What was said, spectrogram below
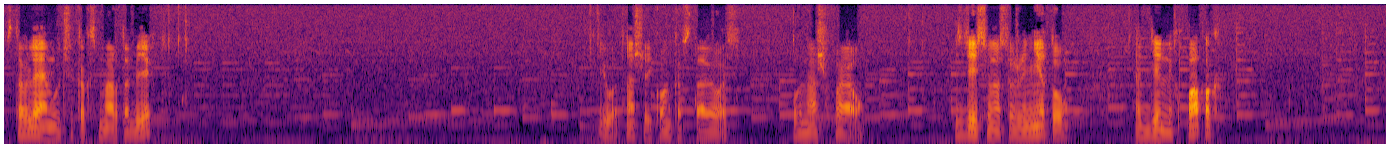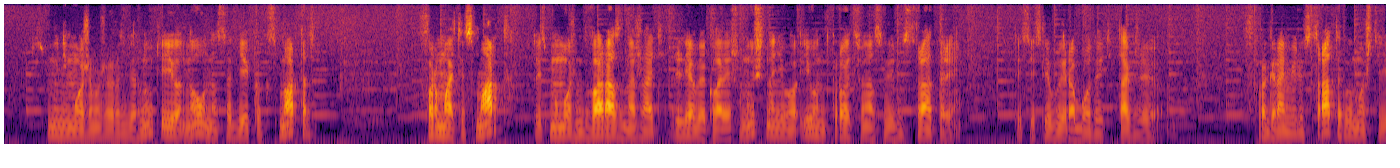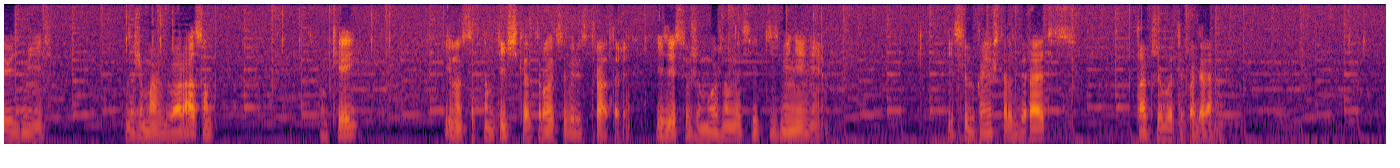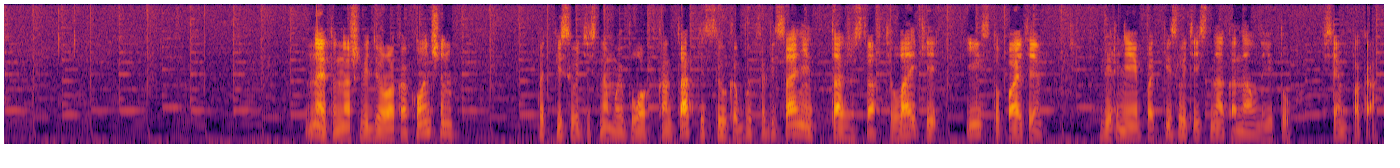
Вставляем лучше как Smart объект. И вот наша иконка вставилась в наш файл. Здесь у нас уже нету отдельных папок. Мы не можем уже развернуть ее, но у нас объект как Smart в формате Smart. То есть мы можем два раза нажать левой клавишей мыши на него, и он откроется у нас в иллюстраторе. То есть если вы работаете также в программе иллюстратор, вы можете ее изменить. Нажимаем два раза. ОК. И у нас автоматически откроется в иллюстраторе. И здесь уже можно вносить изменения если вы, конечно, разбираетесь также в этой программе. На этом наш видеоурок окончен. Подписывайтесь на мой блог ВКонтакте, ссылка будет в описании. Также ставьте лайки и вступайте, вернее подписывайтесь на канал на YouTube. Всем пока!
